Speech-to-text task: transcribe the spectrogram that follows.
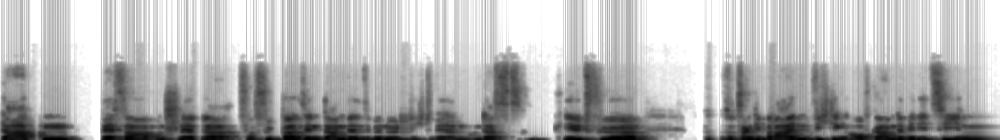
Daten besser und schneller verfügbar sind dann, wenn sie benötigt werden. Und das gilt für sozusagen die beiden wichtigen Aufgaben der Medizin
